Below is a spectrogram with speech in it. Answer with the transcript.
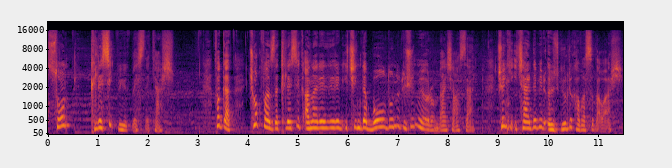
Son klasik büyük bestekar. Fakat çok fazla klasik analelerin içinde boğulduğunu düşünmüyorum ben şahsen. Çünkü içeride bir özgürlük havası da var.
